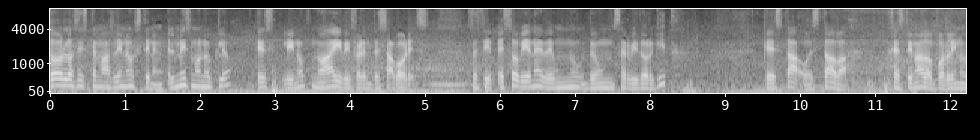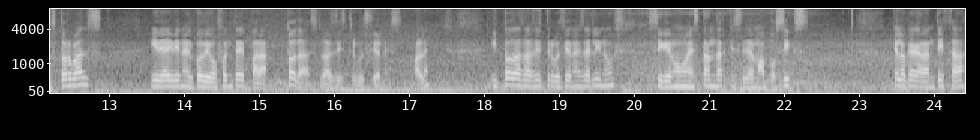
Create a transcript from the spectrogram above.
Todos los sistemas Linux tienen el mismo núcleo, que es Linux, no hay diferentes sabores. Es decir, eso viene de un, servidor Git que está o estaba gestionado por Linux Torvalds y de ahí viene el código fuente para todas las distribuciones, ¿vale? y todas las distribuciones de Linux siguen un estándar que se llama POSIX, que lo que garantiza,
